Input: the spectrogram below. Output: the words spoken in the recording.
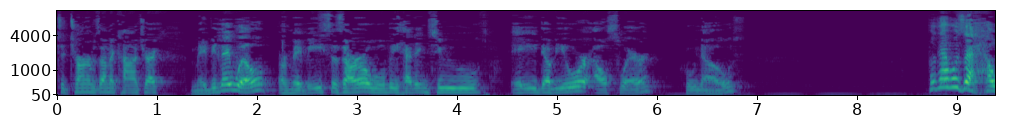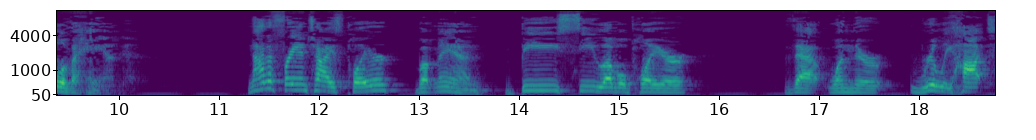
to terms on a contract. Maybe they will, or maybe Cesaro will be heading to AEW or elsewhere. Who knows? But that was a hell of a hand. Not a franchise player, but man, B, C level player that when they're really hot,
